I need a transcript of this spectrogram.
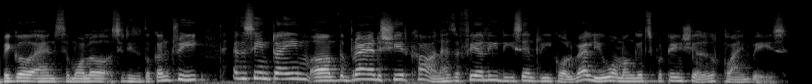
bigger and smaller cities of the country. At the same time, uh, the brand Sharekhan has a fairly decent recall value among its potential client base.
